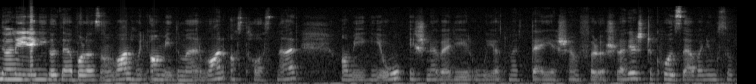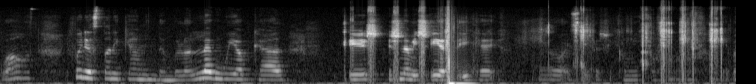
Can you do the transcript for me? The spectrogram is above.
De a lényeg igazából azon van, hogy amit már van, azt használd, amíg jó, és ne vegyél újat, mert teljesen fölösleges, csak hozzá vagyunk szokva ahhoz, hogy fogyasztani kell, mindenből a legújabb kell, és, és nem is értékelj. Jaj, szétesik a mikrofonom fejébe.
